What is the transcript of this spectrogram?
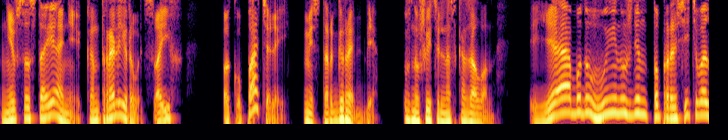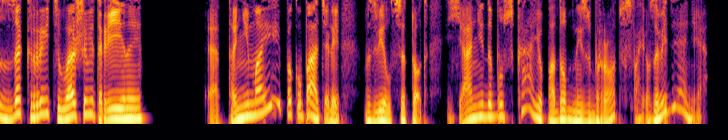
не в состоянии контролировать своих покупателей, мистер Грэбби», — внушительно сказал он, — «я буду вынужден попросить вас закрыть ваши витрины». «Это не мои покупатели», — взвился тот. «Я не допускаю подобный сброд в свое заведение.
